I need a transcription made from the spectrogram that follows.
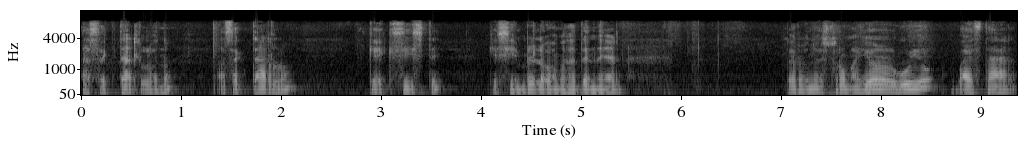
aceptarlo, ¿no? Aceptarlo, que existe, que siempre lo vamos a tener, pero nuestro mayor orgullo va a estar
